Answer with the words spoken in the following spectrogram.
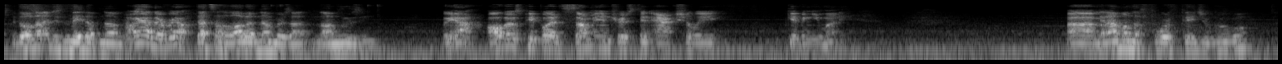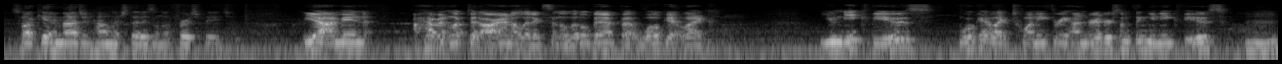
if those aren't just made up numbers. Oh, yeah, they're real. That's a lot of numbers I'm, I'm losing. But yeah, all those people had some interest in actually giving you money. Um, And I'm on the fourth page of Google, so I can't imagine how much that is on the first page. yeah, I mean, I haven't looked at our analytics in a little bit, but we'll get like unique views. We'll get like 2,300 or something unique views. Mm-hmm.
